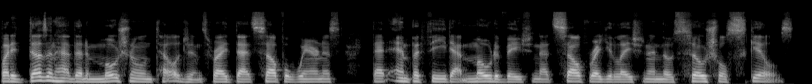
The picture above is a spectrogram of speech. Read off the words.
but it doesn't have that emotional intelligence, right? That self-awareness, that empathy, that motivation, that self-regulation, and those social skills.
